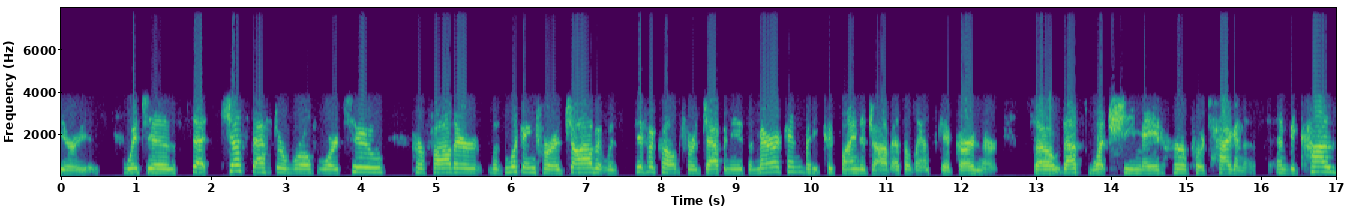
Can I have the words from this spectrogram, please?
series, which is set just after World War II. Her father was looking for a job. It was difficult for a Japanese American, but he could find a job as a landscape gardener. So that's what she made her protagonist. And because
